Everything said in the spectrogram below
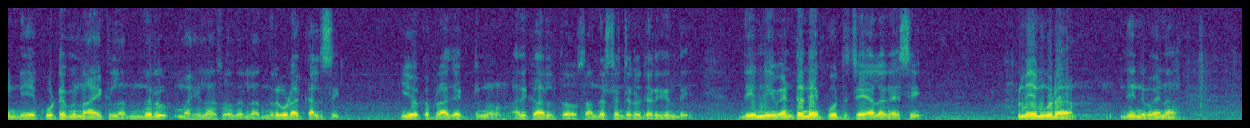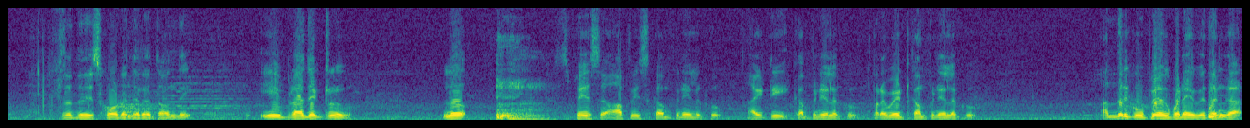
ఎన్డీఏ కూటమి నాయకులు అందరూ మహిళా సోదరులు అందరూ కూడా కలిసి ఈ యొక్క ప్రాజెక్టును అధికారులతో సందర్శించడం జరిగింది. దీన్ని వెంటనే పూర్తి చేయాలనేసి మేము కూడా దీనిపైన శ్రద్ధ తీసుకోవడం జరుగుతోంది. ఈ ప్రాజెక్టులో స్పేస్ ఆఫీస్ కంపెనీలకు ఐటీ కంపెనీలకు ప్రైవేట్ కంపెనీలకు అందరికీ ఉపయోగపడే విధంగా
